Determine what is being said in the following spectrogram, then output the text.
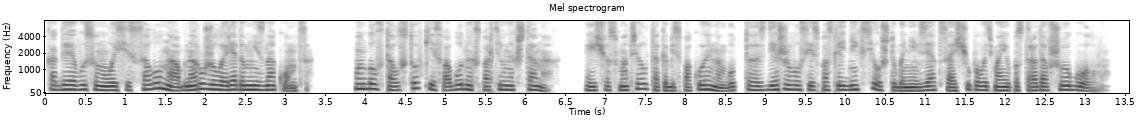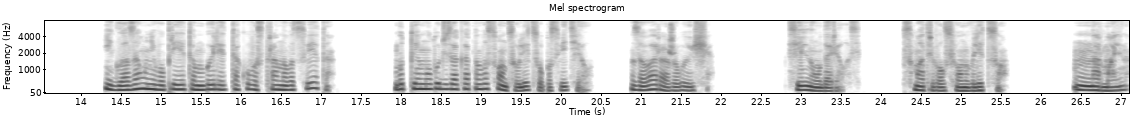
Когда я высунулась из салона, обнаружила рядом незнакомца. Он был в толстовке и свободных спортивных штанах, а еще смотрел так обеспокоенно, будто сдерживался из последних сил, чтобы не взяться ощупывать мою пострадавшую голову. И глаза у него при этом были такого странного цвета, будто ему луч закатного солнца в лицо посветил. Завораживающе. Сильно ударилась. Всматривался он в лицо. «Нормально».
